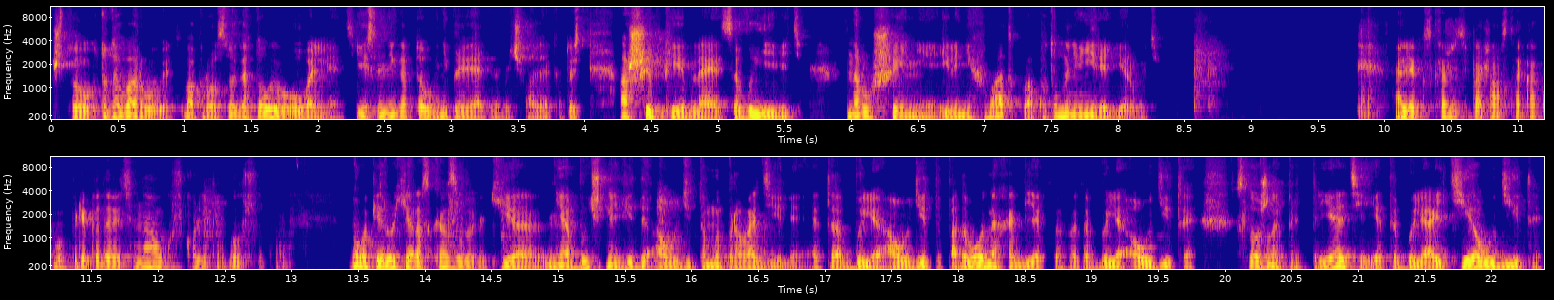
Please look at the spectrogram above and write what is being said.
что кто-то ворует. Вопрос, вы готовы его увольнять? Если не готовы, не проверяйте этого человека. То есть ошибка является выявить нарушение или нехватку, а потом на нее не реагировать. Олег, скажите, пожалуйста, а как вы преподаете науку в школе трэблшутеров? Ну, во-первых, я рассказываю, какие необычные виды аудита мы проводили. Это были аудиты подводных объектов, это были аудиты сложных предприятий, это были IT-аудиты.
